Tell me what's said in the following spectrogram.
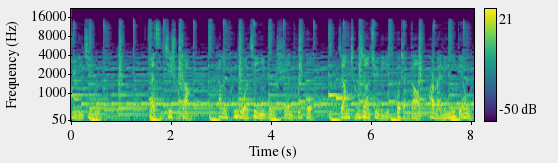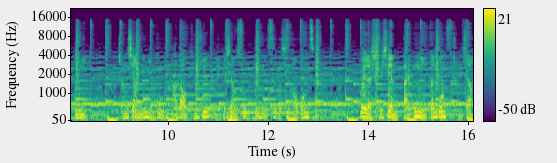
距离记录。在此基础上，他们通过进一步实验突破，将成像距离拓展到二百零一点五公里，成像灵敏度达到平均每个像素零点四个信号光子。为了实现百公里单光子成像，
